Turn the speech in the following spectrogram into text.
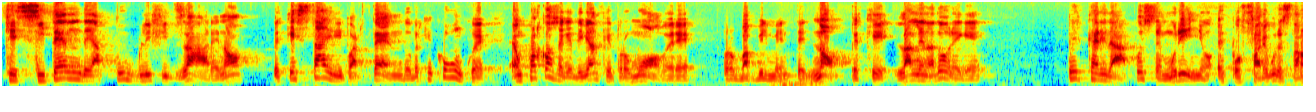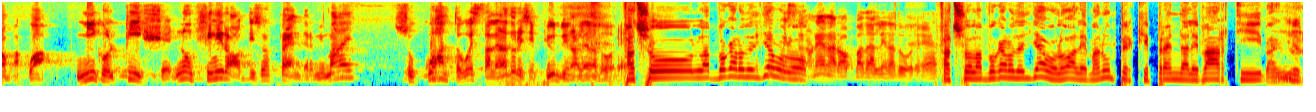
che si tende a pubblicizzare, no? Perché stai ripartendo, perché comunque è un qualcosa che devi anche promuovere, probabilmente. No, perché l'allenatore che, per carità, questo è Murigno e può fare pure sta roba qua, mi colpisce, non finirò di sorprendermi mai su quanto questo allenatore sia più di un allenatore. Faccio l'avvocato del perché diavolo. Questa non è una roba da allenatore. Eh. Faccio l'avvocato del diavolo, Ale, ma non perché prenda le parti. Io...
